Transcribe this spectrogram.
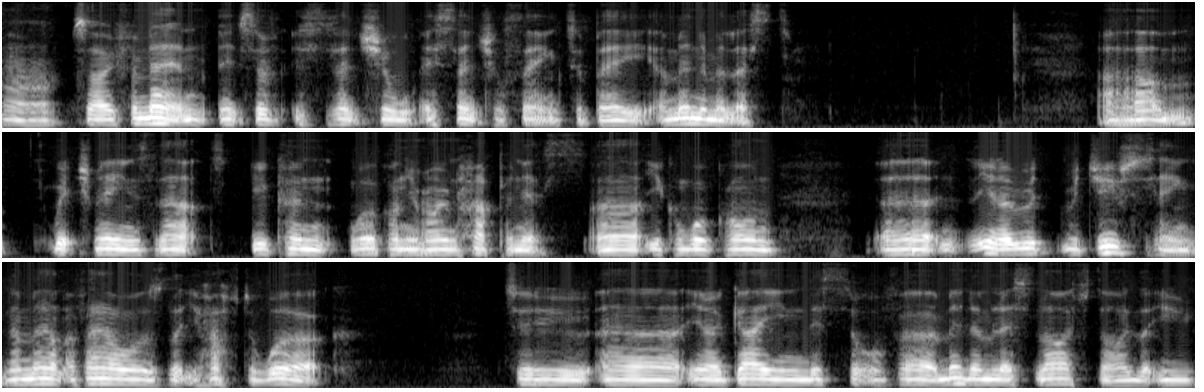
Uh, so for men, it's an essential essential thing to be a minimalist, um, which means that you can work on your own happiness. Uh, you can work on, uh, you know, re- reducing the amount of hours that you have to work to, uh, you know, gain this sort of uh, minimalist lifestyle that you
